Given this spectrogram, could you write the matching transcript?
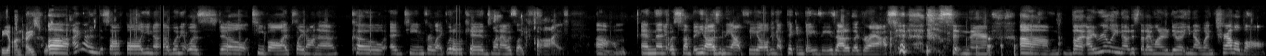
beyond high school? Uh, i got into softball you know when it was still t-ball. I played on a co-ed team for like little kids when i was like five um, and then it was something you know i was in the outfield you know picking daisies out of the grass sitting there um, but i really noticed that i wanted to do it you know when travel ball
